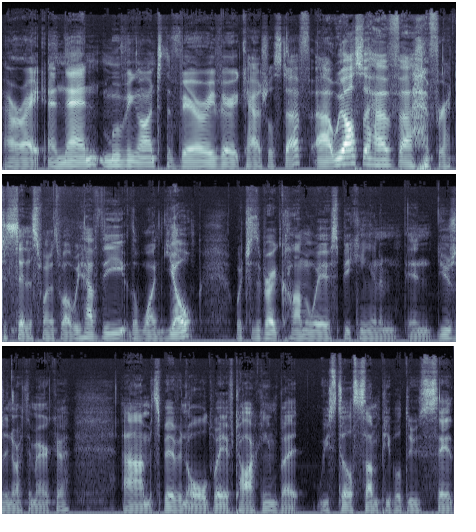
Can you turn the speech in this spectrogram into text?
All right, and then moving on to the very, very casual stuff. Uh, we also have, uh, I forgot to say this one as well. We have the the one yo, which is a very common way of speaking in, in usually North America. Um, it's a bit of an old way of talking, but we still some people do say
